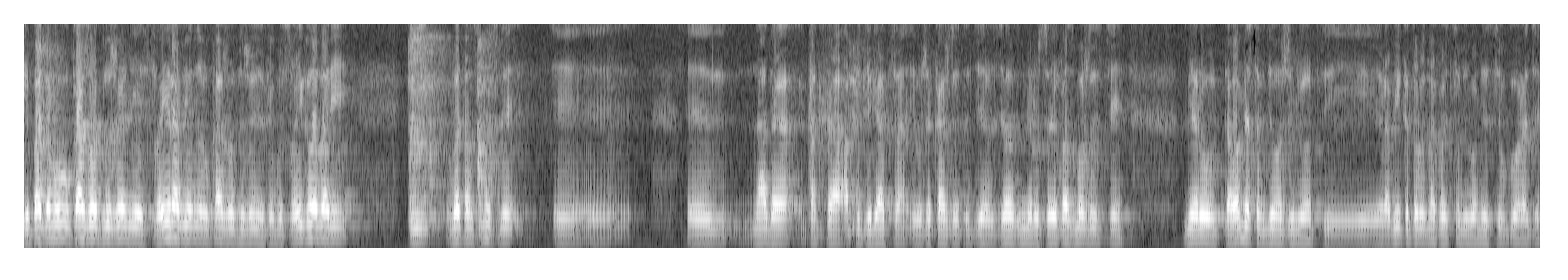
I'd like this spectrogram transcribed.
И поэтому у каждого движения есть свои раввины, у каждого движения как бы свои главари. И в этом смысле э, э, надо как-то определяться, и уже каждый это делать, сделать в меру своих возможностей, в меру того места, где он живет, и раввин, который находится в его месте в городе.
